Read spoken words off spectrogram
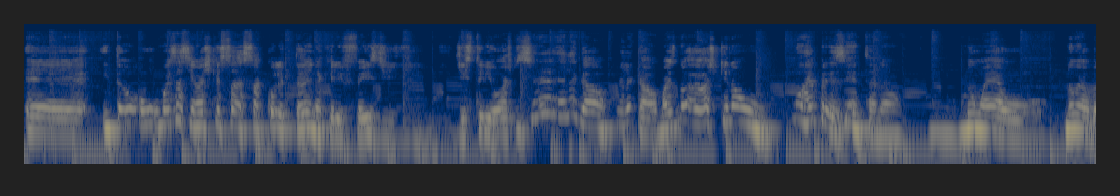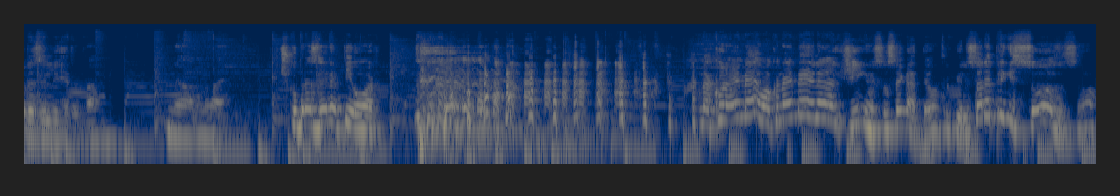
é, então, mas assim, eu acho que essa, essa coletânea que ele fez de, de, de estereótipos assim, é, é legal, é legal. Mas não- eu acho que não, não representa, não. Não é o. Não é o brasileiro, não. Não, não é. Acho que o brasileiro é pior. Macunaíma é, Macunaíma é anjinho, sossegadão, tranquilo. Só ele é preguiçoso, só.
